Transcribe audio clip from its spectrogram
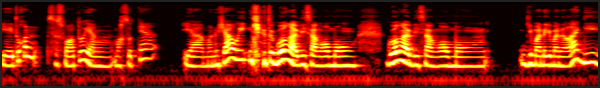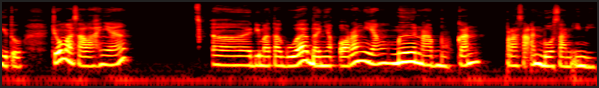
Ya itu kan sesuatu yang maksudnya ya manusiawi gitu. Gue nggak bisa ngomong gue nggak bisa ngomong gimana gimana lagi gitu. Cuma masalahnya uh, di mata gue banyak orang yang menabuhkan perasaan bosan ini.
